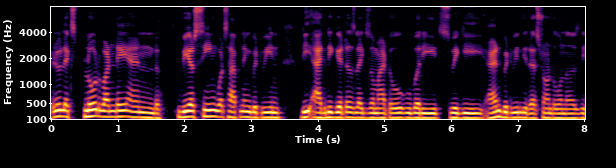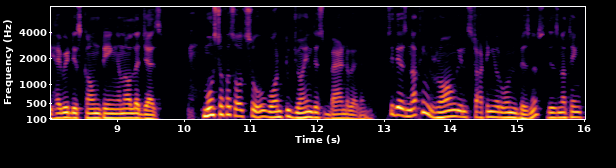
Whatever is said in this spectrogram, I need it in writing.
It will explode one day and we are seeing what's happening between the aggregators like zomato uber eats swiggy and between the restaurant owners the heavy discounting and all that jazz. Most of us also want to join this bandwagon. See there's nothing wrong in starting your own business. There's nothing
